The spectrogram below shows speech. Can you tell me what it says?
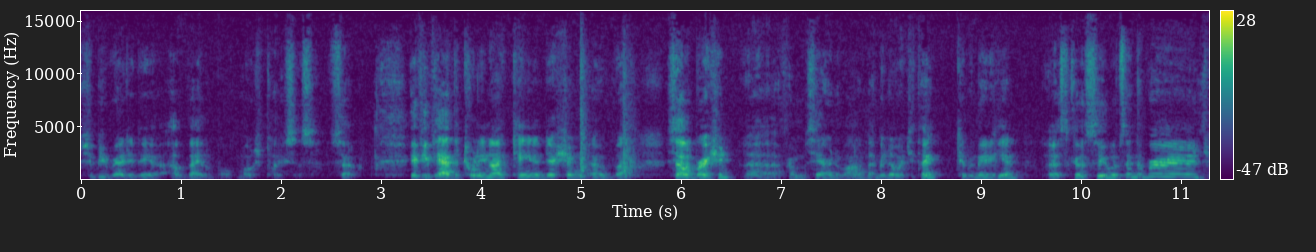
should be readily available most places. So, if you've had the 2019 edition of uh, Celebration uh, from Sierra Nevada, let me know what you think. Till we meet again, let's go see what's in the bridge.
